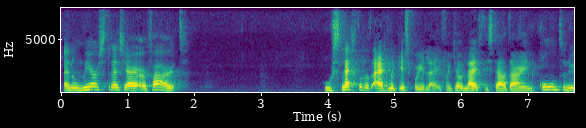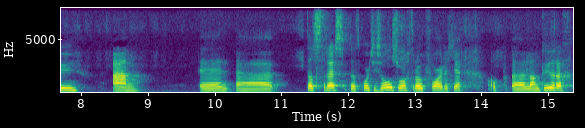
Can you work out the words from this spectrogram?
En hoe meer stress jij ervaart, hoe slechter dat eigenlijk is voor je lijf. Want jouw lijf die staat daarin continu aan. En uh, dat stress, dat cortisol zorgt er ook voor dat je op uh, langdurig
